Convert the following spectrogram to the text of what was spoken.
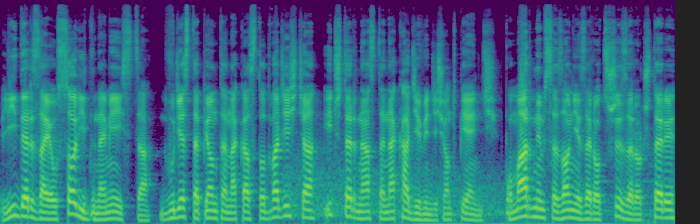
Lider zajął solidne miejsca, 25 na K120 i 14 na K95. Po marnym sezonie 03-04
